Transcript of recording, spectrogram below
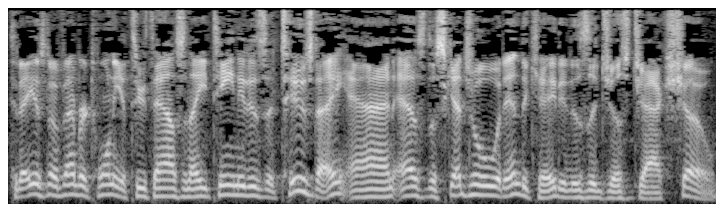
Today is November 20th, 2018. It is a Tuesday, and as the schedule would indicate, it is a Just Jack show.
